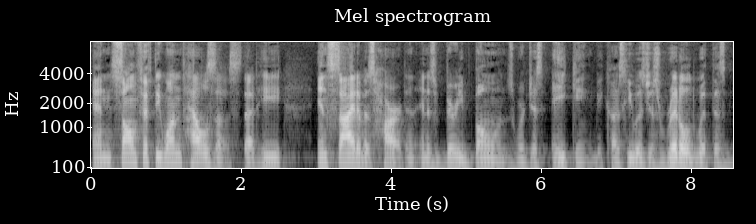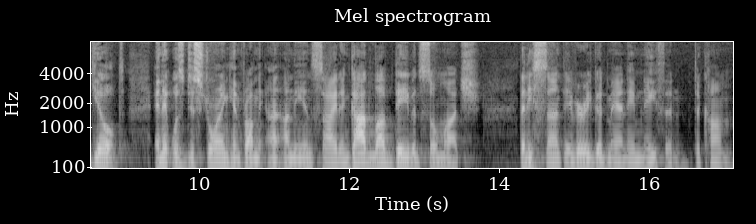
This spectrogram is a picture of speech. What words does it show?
And Psalm 51 tells us that he, inside of his heart and, and his very bones, were just aching because he was just riddled with this guilt and it was destroying him from the, on, on the inside. And God loved David so much that he sent a very good man named Nathan to come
